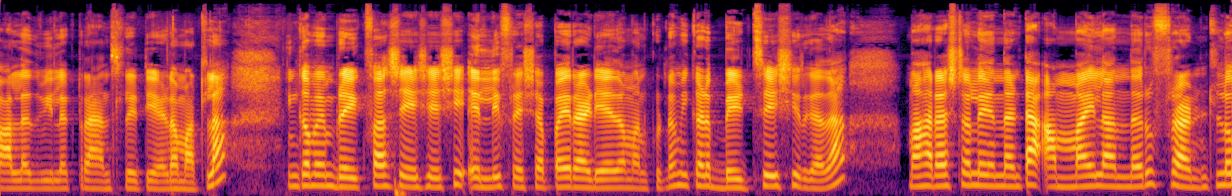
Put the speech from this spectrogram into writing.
వాళ్ళది వీళ్ళకి ట్రాన్స్లేట్ చేయడం అట్లా. ఇంకా మేము బ్రేక్ఫాస్ట్ చేసేసి వెళ్ళి ఫ్రెష్ అప్ అయి రెడీ అయిదాం అనుకుంటాం ఇక్కడ బెడ్స్ వేసిరు కదా. మహారాష్ట్రలో ఏంటంటే అమ్మాయిలు అందరూ ఫ్రంట్లో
